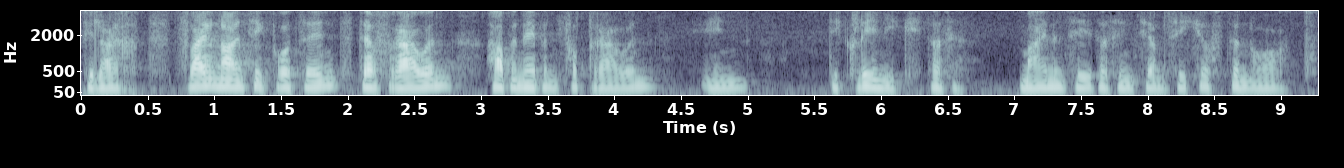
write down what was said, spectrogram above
vielleicht 92 Prozent der Frauen haben eben Vertrauen in die Klinik. Das meinen sie, da sind sie am sichersten Ort.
